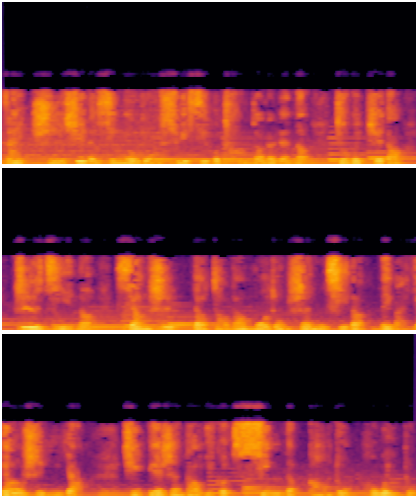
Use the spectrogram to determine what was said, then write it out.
在持续的心流中学习和创造的人呢，就会知道自己呢，像是要找到某种神奇的那把钥匙一样，去跃升到一个新的高度和纬度。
